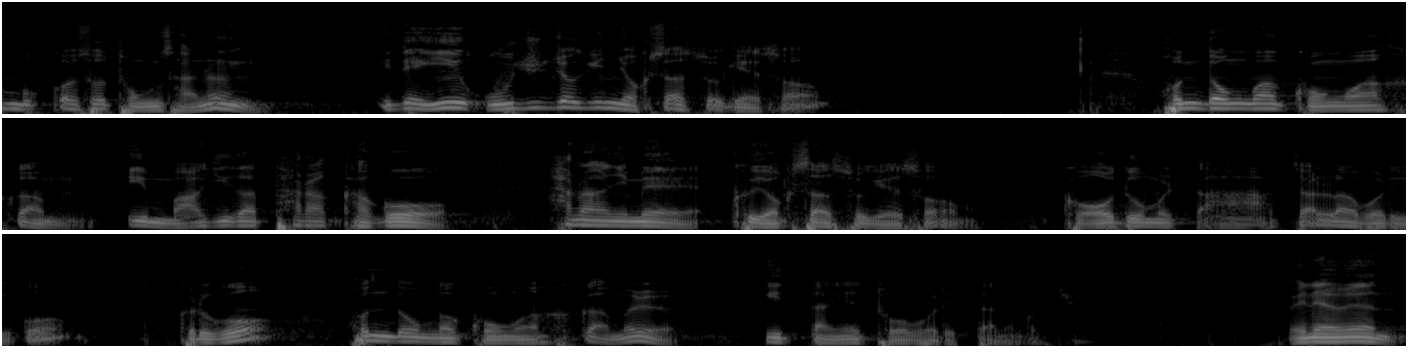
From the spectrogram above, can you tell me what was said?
묶어서 동산은 이제 이 우주적인 역사 속에서 혼돈과 공허와 흑암, 이 마귀가 타락하고 하나님의 그 역사 속에서 그 어둠을 딱 잘라버리고 그리고 혼돈과 공허와 흑암을 이 땅에 두어버렸다는 거죠. 왜냐하면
